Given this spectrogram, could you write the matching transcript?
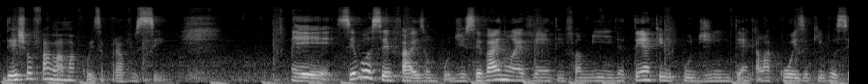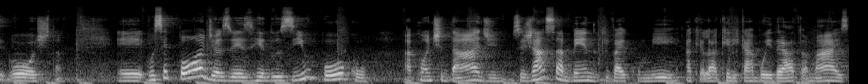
deixa eu falar uma coisa para você. É, se você faz um pudim, você vai num evento em família, tem aquele pudim, tem aquela coisa que você gosta, é, você pode às vezes reduzir um pouco a quantidade, você já sabendo que vai comer aquela, aquele carboidrato a mais,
